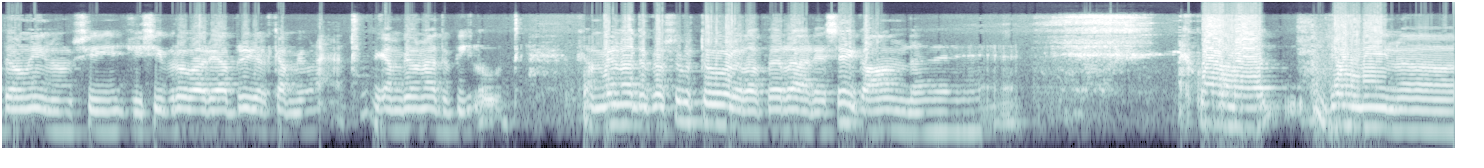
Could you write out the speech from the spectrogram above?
più o meno si, ci si prova a riaprire il campionato, il campionato piloti, il campionato costruttore, la Ferrari è seconda e, e qua più o meno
